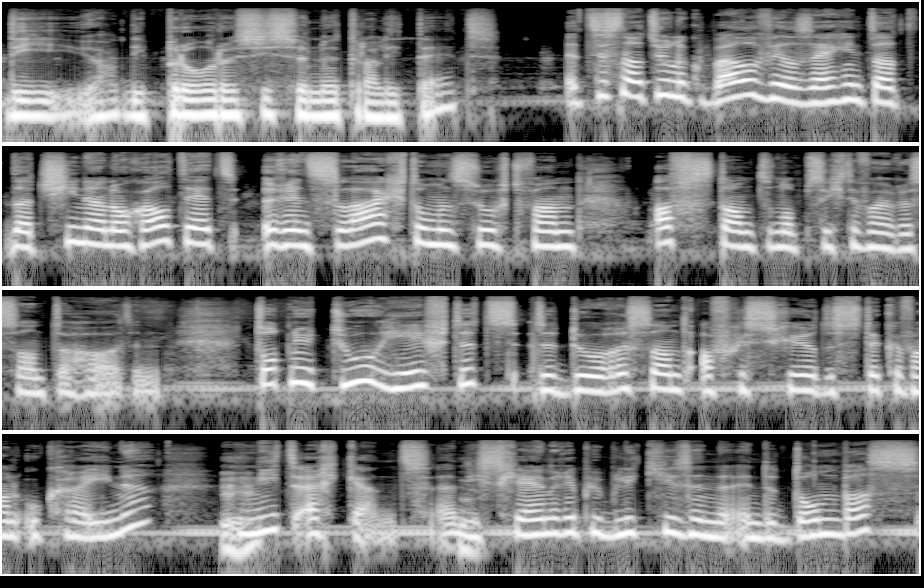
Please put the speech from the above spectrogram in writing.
die, ja, die pro-Russische neutraliteit? Het is natuurlijk wel veelzeggend dat, dat China nog altijd erin slaagt om een soort van afstand ten opzichte van Rusland te houden. Tot nu toe heeft het de door Rusland afgescheurde stukken van Oekraïne Mhm. niet erkend. Die schijnrepubliekjes in de, in de Donbass,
